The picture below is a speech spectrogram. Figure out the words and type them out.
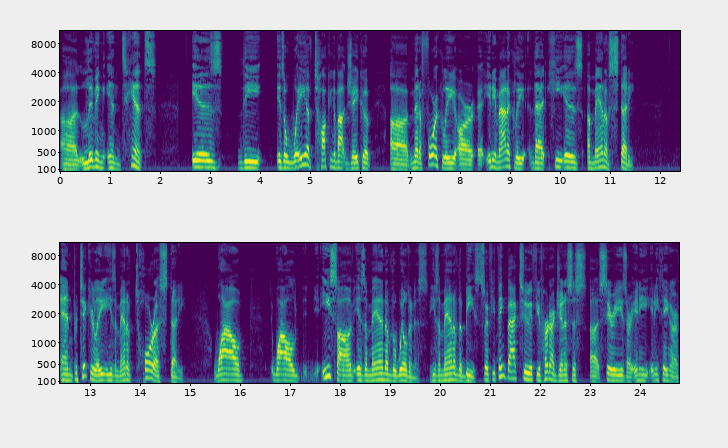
uh, living in tents is the is a way of talking about Jacob uh, metaphorically or uh, idiomatically that he is a man of study, and particularly he's a man of Torah study, while while Esau is a man of the wilderness, he's a man of the beast. So if you think back to if you've heard our Genesis uh, series or any anything, or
